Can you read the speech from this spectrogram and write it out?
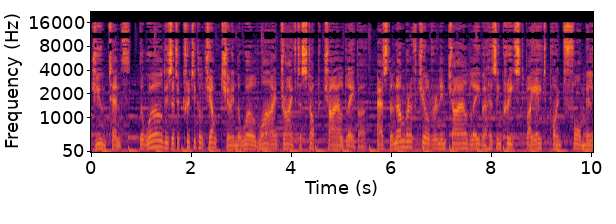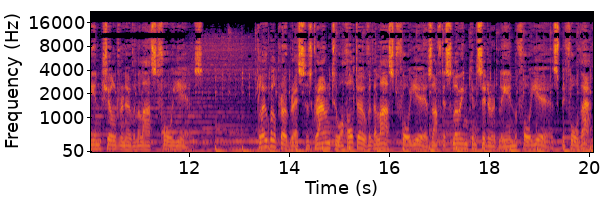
June 10, the world is at a critical juncture in the worldwide drive to stop child labor, as the number of children in child labor has increased by 8.4 million children over the last four years. Global progress has ground to a halt over the last four years after slowing considerably in the four years before that.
